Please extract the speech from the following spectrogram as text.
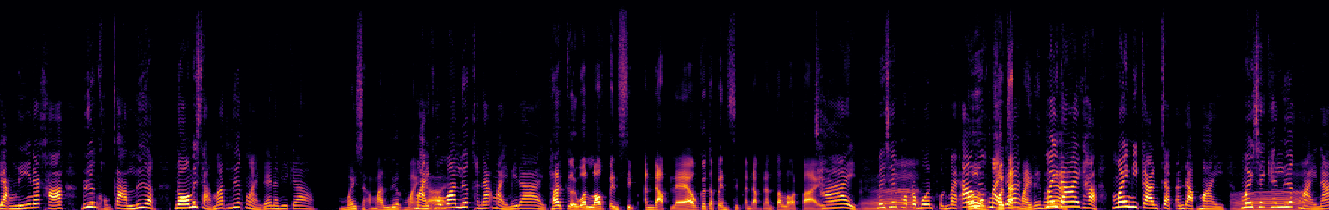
อย่างนี้นะคะ เรื่องของการเลือกน้องไม่สามารถเลือกใหม่ได้นะพี่ก้าว ไม่สามารถเลือกใหม่หมายความได้ว่าเลือกคณะใหม่ไม่ได้ ถ้าเกิดว่าล็อกเป็น 10 อันดับแล้วก็จะเป็น 10 อันดับนั้นตลอดไป ใช่อ่าไม่ใช่พอประมวลผลใหม่อ้าวเออเลือกใหม่ขอจัได้ดใหม่ได้ไหมไม่ได้ค่ะ ไม่มีการจัดอันดับใหม่อ่าไม่ใช่แค่เลือกใหม่นะ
